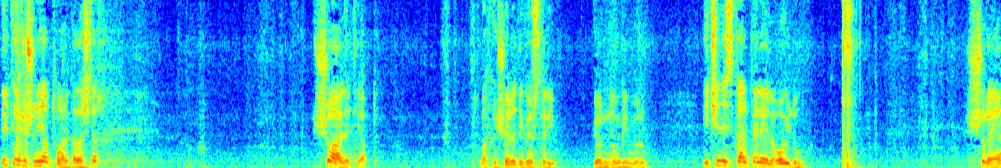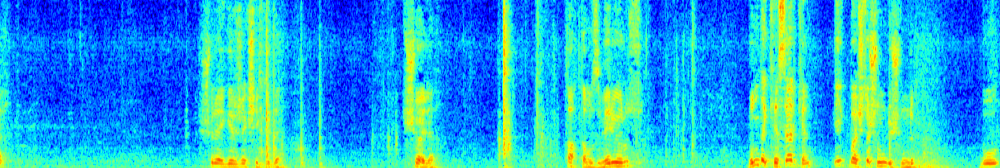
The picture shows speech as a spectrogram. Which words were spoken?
İlk önce şunu yaptım arkadaşlar. Şu aleti yaptım. Bakın şöyle de göstereyim. Görünüyor mu bilmiyorum. İçini skarpeleyle oydum. Şuraya şuraya girecek şekilde şöyle tahtamızı veriyoruz. Bunu da keserken ilk başta şunu düşündüm. Bu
